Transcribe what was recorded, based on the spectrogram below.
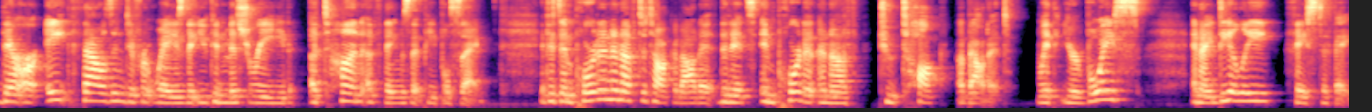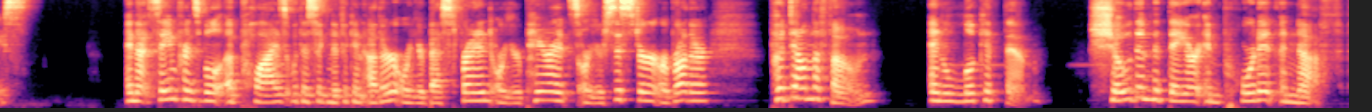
there are 8,000 different ways that you can misread a ton of things that people say. If it's important enough to talk about it, then it's important enough to talk about it with your voice and ideally face to face. And that same principle applies with a significant other or your best friend or your parents or your sister or brother. Put down the phone and look at them. Show them that they are important enough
